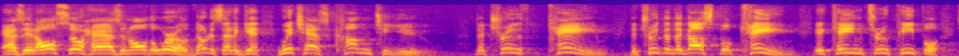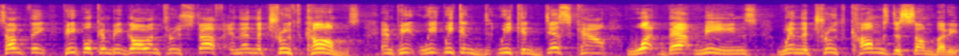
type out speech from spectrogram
as it also has in all the world. Notice that again, which has come to you. The truth came. The truth of the gospel came. It came through people. Something people can be going through stuff and then the truth comes. And pe- we, we, can, we can discount what that means when the truth comes to somebody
